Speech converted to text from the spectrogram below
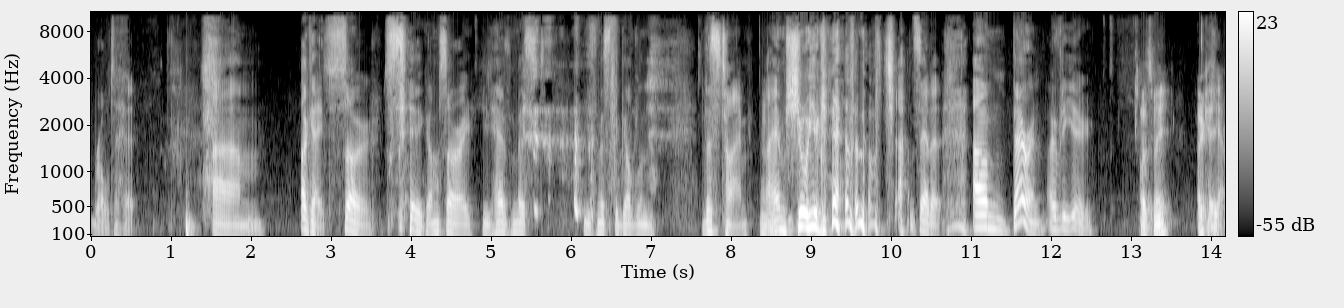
roll to hit. Um. Okay, so Sigg, I'm sorry, you have missed. You've missed the goblin this time. I am sure you're gonna have another chance at it. Um, Baron, over to you. That's me. Okay. Yeah.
